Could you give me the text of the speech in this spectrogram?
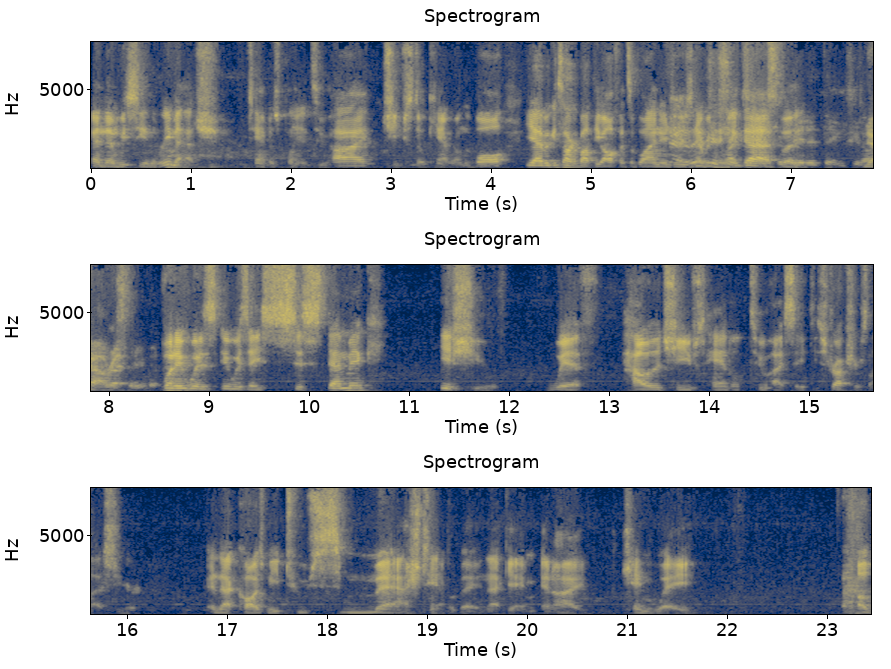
And then we see in the rematch, Tampa's playing two high. Chiefs still can't run the ball. Yeah, we could talk about the offensive line injuries Yeah, and everything like that, but things, you know, Yeah, right. but- but it was it was a systemic issue with how the Chiefs handled two high safety structures last year, and that caused me to smash Tampa Bay in that game, and I came away uh,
